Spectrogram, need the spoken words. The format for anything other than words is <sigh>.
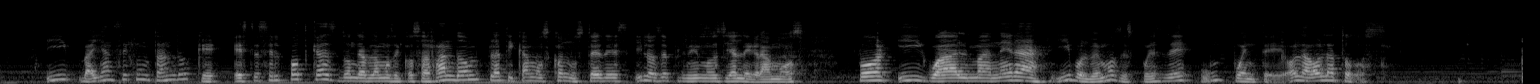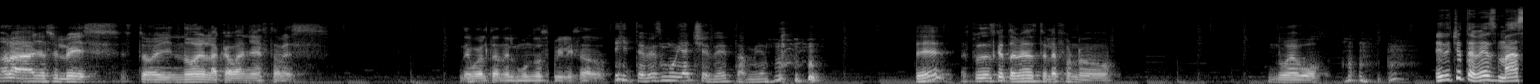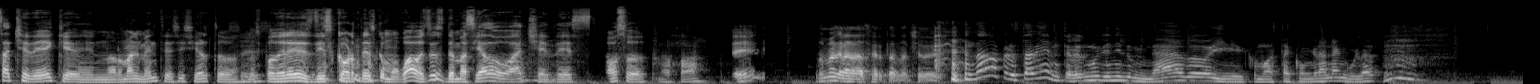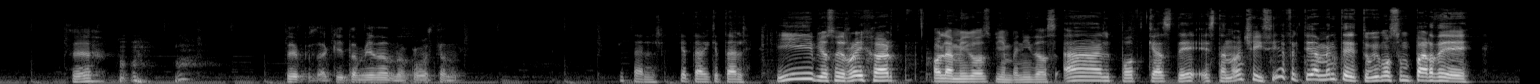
Y váyanse juntando que este es el podcast donde hablamos de cosas random, platicamos con ustedes y los deprimimos y alegramos por igual manera. Y volvemos después de un puente. Hola, hola a todos. Hola, yo soy Luis. Estoy no en la cabaña esta vez. De vuelta en el mundo civilizado. <laughs> Y te ves muy HD también. ¿Sí? Después es que también es teléfono nuevo. <laughs> de hecho te ves más HD que normalmente, sí es cierto. Los poderes Discord es como, wow, eso es demasiado <laughs> HD, oso. Ajá. ¿Eh? No me agrada ser tan HD. <laughs> no, pero está bien, te ves muy bien iluminado y como hasta con gran angular. Sí. Sí, pues aquí también ando, ¿cómo están? ¿Qué tal? ¿Qué tal? ¿Qué tal? Y yo soy Reinhardt Hola amigos, bienvenidos al podcast de esta noche. Y sí, efectivamente, tuvimos un par de,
